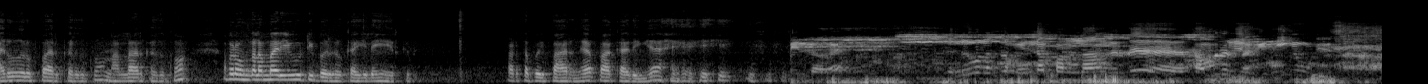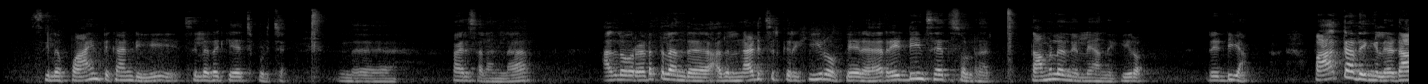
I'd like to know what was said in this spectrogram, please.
அருவருப்பாக இருக்கிறதுக்கும் நல்லா இருக்கிறதுக்கும் அப்புறம் உங்களை மாதிரி யூடியூபர்கள் கையிலையும் இருக்குது. படத்தை போய் பாருங்கள் பார்க்காதீங்க. சில பாயிண்ட்டுக்காண்டி சிலதை கேட்ச் பிடிச்சேன். இந்த பாரிசலாங்களா அதில் ஒரு இடத்துல அந்த அதில் நடிச்சிருக்கிற ஹீரோ பேரை ரெட்டின்னு சேர்த்து சொல்கிறார் தமிழன் இல்லையா அந்த ஹீரோ? ரெட்டியா? பார்க்காதீங்களேடா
